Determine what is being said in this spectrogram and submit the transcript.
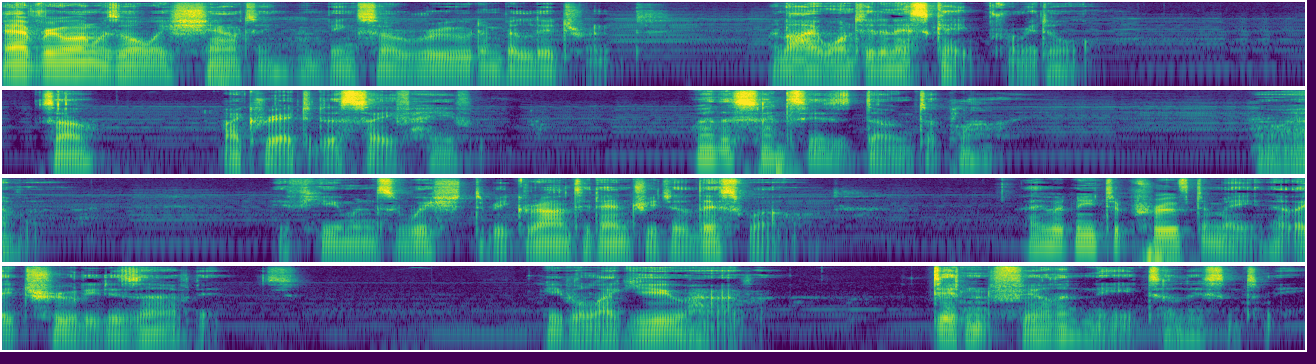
Everyone was always shouting and being so rude and belligerent, and I wanted an escape from it all. So, I created a safe haven, where the senses don't apply. However, if humans wished to be granted entry to this world, they would need to prove to me that they truly deserved it. People like you, however, didn't feel the need to listen to me.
